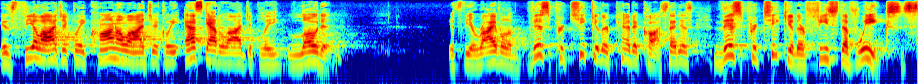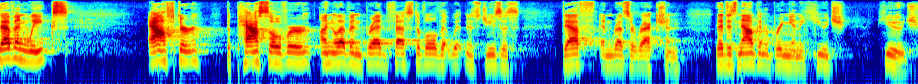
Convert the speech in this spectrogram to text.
is theologically, chronologically, eschatologically loaded. It's the arrival of this particular Pentecost, that is, this particular Feast of Weeks, seven weeks after the Passover unleavened bread festival that witnessed Jesus' death and resurrection, that is now going to bring in a huge, huge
